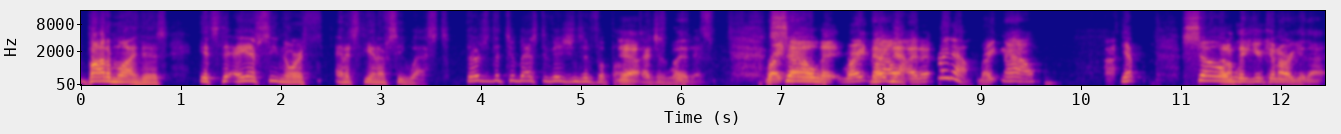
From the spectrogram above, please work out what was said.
Bottom line is, it's the AFC North and it's the NFC West. Those are the two best divisions in football. Yeah, that's just what it's- Right So- now, right now, right now, right now. right now, Yep. So I don't think you can argue that.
